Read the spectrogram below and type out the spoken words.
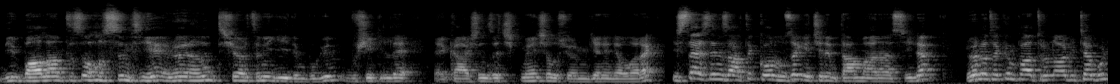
bir bağlantısı olsun diye Renault'un tişörtünü giydim bugün. Bu şekilde e, karşınıza çıkmaya çalışıyorum genel olarak. İsterseniz artık konumuza geçelim tam manasıyla. Renault takım patronu Abi Tabul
